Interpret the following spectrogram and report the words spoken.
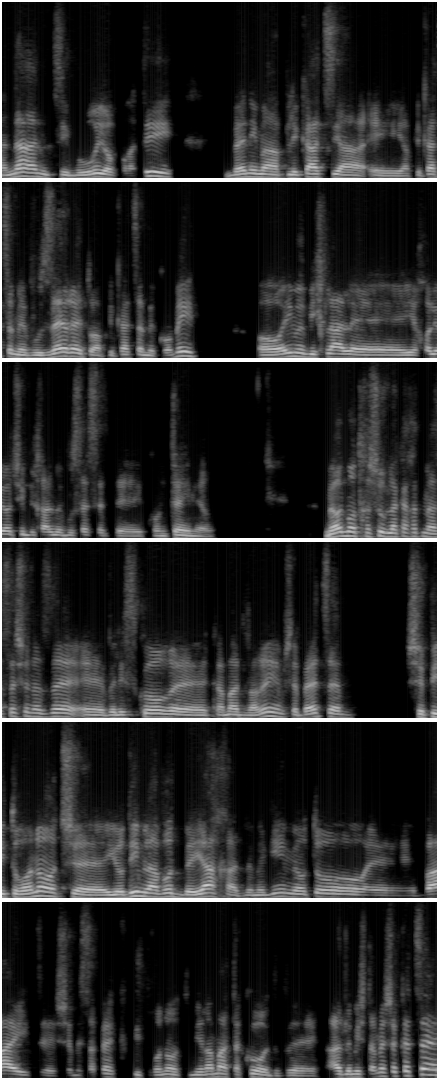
ענן, ציבורי או פרטי, בין אם האפליקציה היא אפליקציה מבוזרת או אפליקציה מקומית, או אם היא בכלל, יכול להיות שהיא בכלל מבוססת קונטיינר. מאוד מאוד חשוב לקחת מהסשן הזה ולזכור כמה דברים, שבעצם שפתרונות שיודעים לעבוד ביחד ומגיעים מאותו אה, בית אה, שמספק פתרונות מרמת הקוד ועד למשתמש הקצה,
